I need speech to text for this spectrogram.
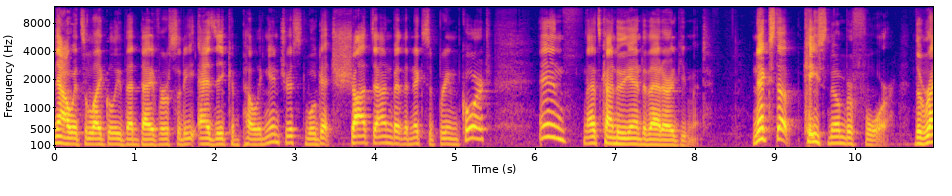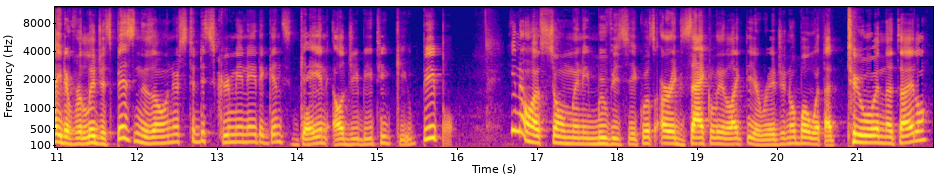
Now it's likely that diversity as a compelling interest will get shot down by the next Supreme Court, and that's kind of the end of that argument. Next up, case number 4. the right of religious business owners to discriminate against gay and LGBTQ people. You know how so many movie sequels are exactly like the original but with a 2 in the title?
